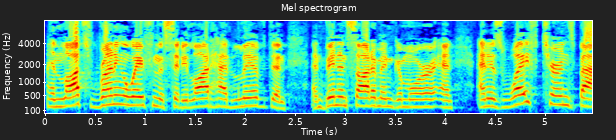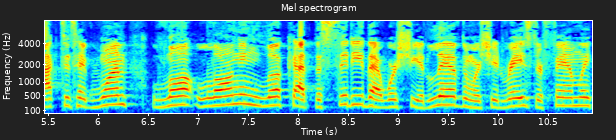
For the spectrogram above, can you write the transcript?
and Lot's running away from the city. Lot had lived and, and been in Sodom and Gomorrah, and, and his wife turns back to take one lo- longing look at the city that where she had lived and where she had raised her family.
